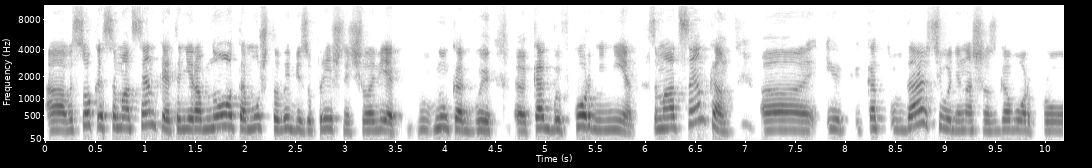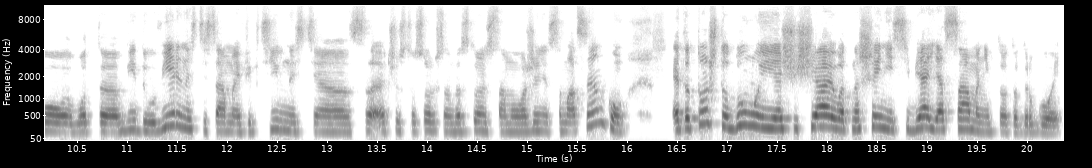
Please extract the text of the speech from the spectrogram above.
А высокая самооценка — это не равно тому, что вы безупречный человек. Ну, как бы, э, как бы в корне нет. Самооценка, э, и, да, сегодня наш разговор про вот э, виды уверенности, самоэффективность, э, чувство собственного достоинства, самоуважение, самооценку, это то, что думаю и ощущаю в отношении себя я сам, а не кто-то другой.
